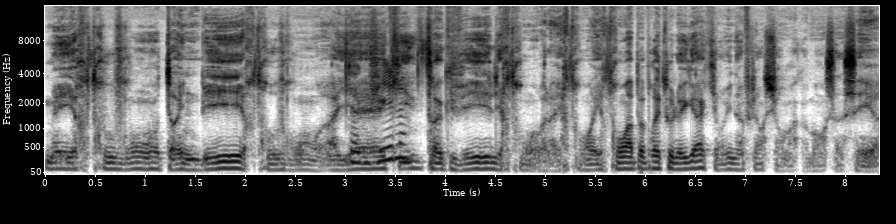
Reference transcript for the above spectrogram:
Mais ils retrouveront Toynbee, ils retrouveront Hayek, Tocqueville, ils retrouveront, voilà, ils retrouveront, ils retrouveront à peu près tous les gars qui ont une influence sur moi. Comment ça, c'est, euh,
